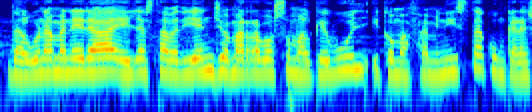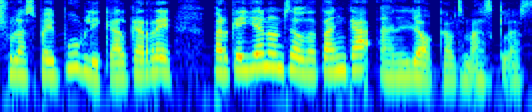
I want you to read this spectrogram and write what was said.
D'alguna manera, ella estava dient jo m'arrebosso amb el que vull i com a feminista conquereixo l'espai públic, al carrer, perquè ja no ens heu de tancar en lloc, els mascles.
